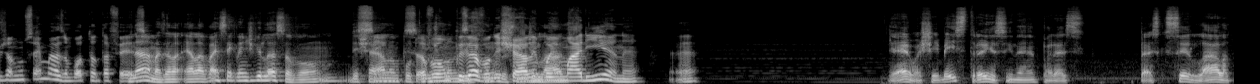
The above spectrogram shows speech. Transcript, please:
já não sei mais, não boto tanta fé. Não, assim. mas ela, ela vai ser grande vilã, só vão deixar Sim, ela um pouquinho. Só vão, pois é, vão deixar assim, ela em banho-maria, né? É. É, eu achei meio estranho, assim, né? Parece. Parece que, sei lá, ela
